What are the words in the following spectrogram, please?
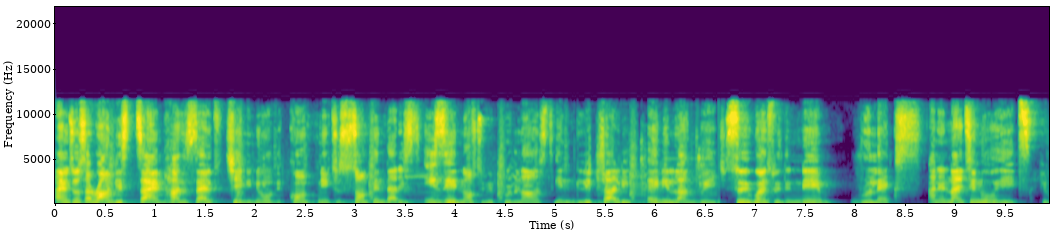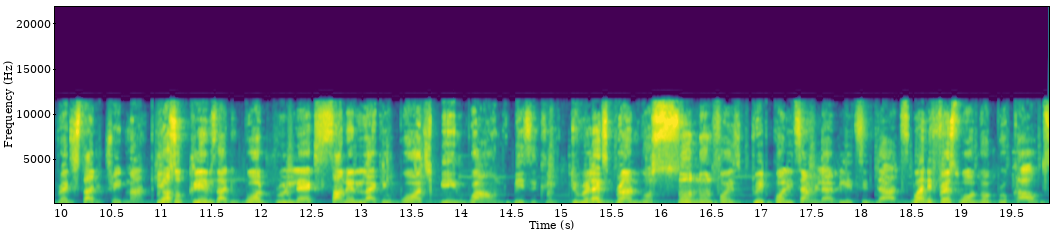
And it was around this time Hans decided to change the name of the company to something that is easy enough to be pronounced in literally any language. So he went with the name Rolex and in 1908 he registered the trademark. He also claims that the word Rolex sounded like a watch being wound basically. The Rolex brand was so known for its great quality and reliability that when the first world war broke out,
